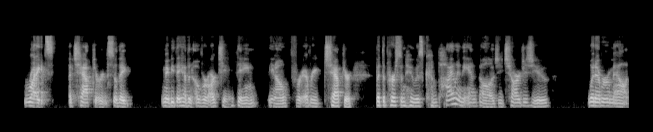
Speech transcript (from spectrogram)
writes a chapter and so they maybe they have an overarching theme you know for every chapter. But the person who is compiling the anthology charges you whatever amount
